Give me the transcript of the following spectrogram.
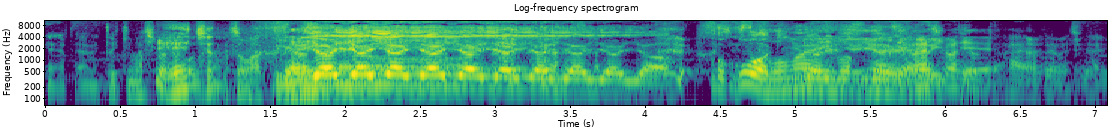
ややっぱやめときましょうえー、ちょっと待ってい。やいやいやいやいやいや。いやいやいやいやいやそこは気になりますいやいやいやねはいわかりましたはい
